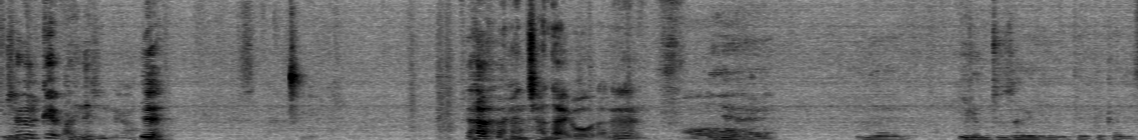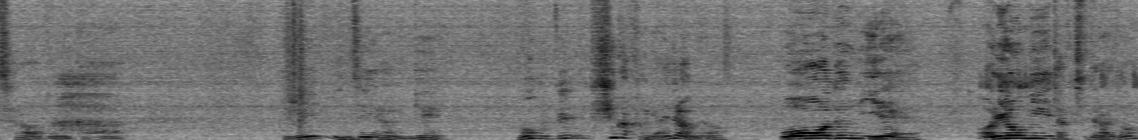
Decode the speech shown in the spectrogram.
음. 책을 꽤 많이 내셨네요. 예. 괜찮아요라는 어. 이게 이제 72살이 될 때까지 살아와 보니까 이게 인생이라는 게 뭐 그렇게 심각한 게 아니더라고요. 모든 일에 어려움이 닥치더라도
